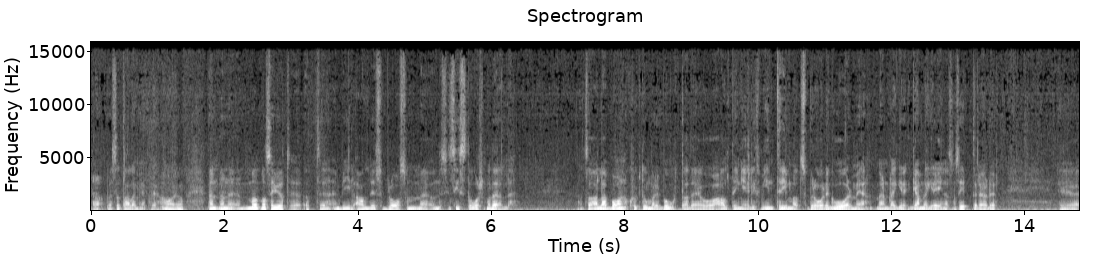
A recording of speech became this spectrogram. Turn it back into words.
Ja. Bara så att alla är med på det. Ja, ja. Men, men eh, man, man säger ju att, att eh, en bil aldrig är så bra som eh, under sin sista årsmodell. Alltså alla barnsjukdomar är botade och allting är liksom intrimmat så bra det går med, med de där gre- gamla grejerna som sitter där. Det, eh,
